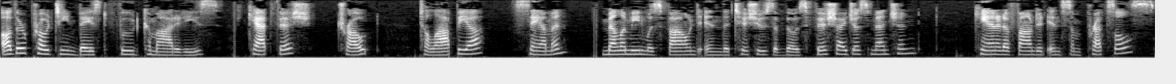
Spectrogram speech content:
other protein-based food commodities, catfish, trout, tilapia, salmon. Melamine was found in the tissues of those fish I just mentioned. Canada found it in some pretzels.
